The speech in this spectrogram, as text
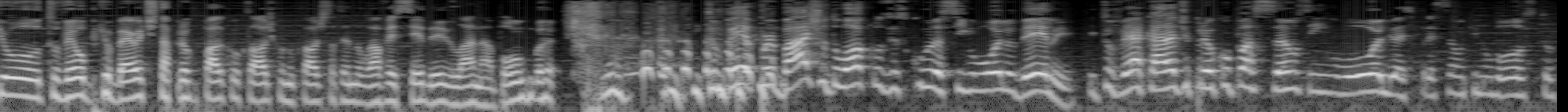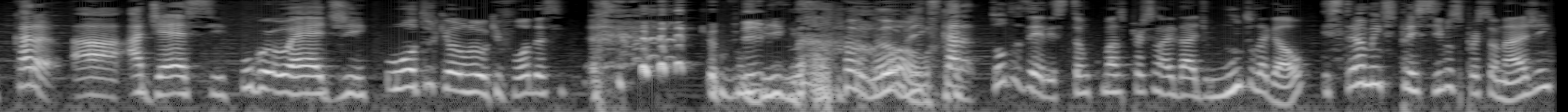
que o, tu vê o, que o Barrett tá preocupado com o Cloud quando o Cloud tá tendo o AVC dele lá na bomba. tu vê por baixo do óculos escuro, assim, o olho dele. E tu vê a cara de preocupação, assim, o olho, a expressão aqui no rosto. Cara, a, a Jessie, o, o Ed, o outro que eu não, que foda-se. o Biggs. Biggs. Não, o Biggs, cara, todos eles estão com uma personalidade muito legal, extremamente expressivos personagem,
